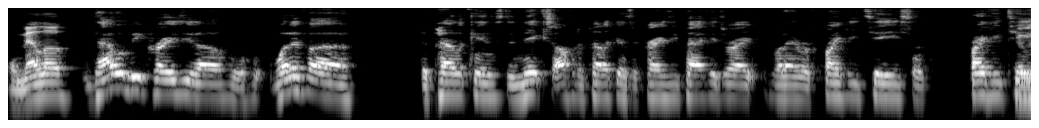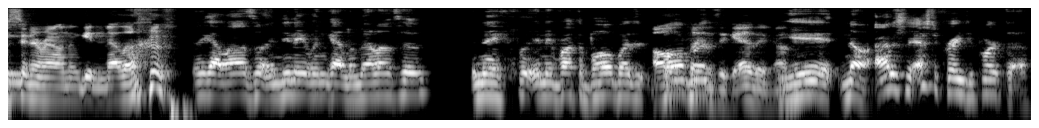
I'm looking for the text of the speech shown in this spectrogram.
and That would be crazy though. What if uh the Pelicans, the Knicks offer the Pelicans a crazy package, right? Whatever, Frankie T, some Frankie T. They was sitting around them getting Mello. and they got Lonzo, and then they went and got LaMelo too. And they and they brought the ball brothers all putting together. Yeah, no, honestly, that's the crazy part though.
